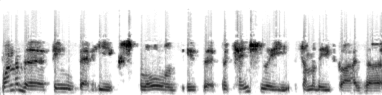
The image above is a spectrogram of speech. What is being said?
one of the things that he explores is that potentially some of these guys are,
